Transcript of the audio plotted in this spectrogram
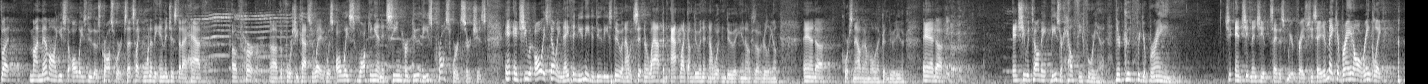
but my memo used to always do those crosswords. That's like one of the images that I have of her uh, before she passed away was always walking in and seeing her do these crossword searches. And, and, she would always tell me, Nathan, you need to do these too. And I would sit in her lap and act like I'm doing it, and I wouldn't do it, you know, because I was really young. And uh, of course, now that I'm old, I couldn't do it either. And, uh, and she would tell me, these are healthy for you, they're good for your brain. She, and, she, and then she'd say this weird phrase. She'd say, it make your brain all wrinkly.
